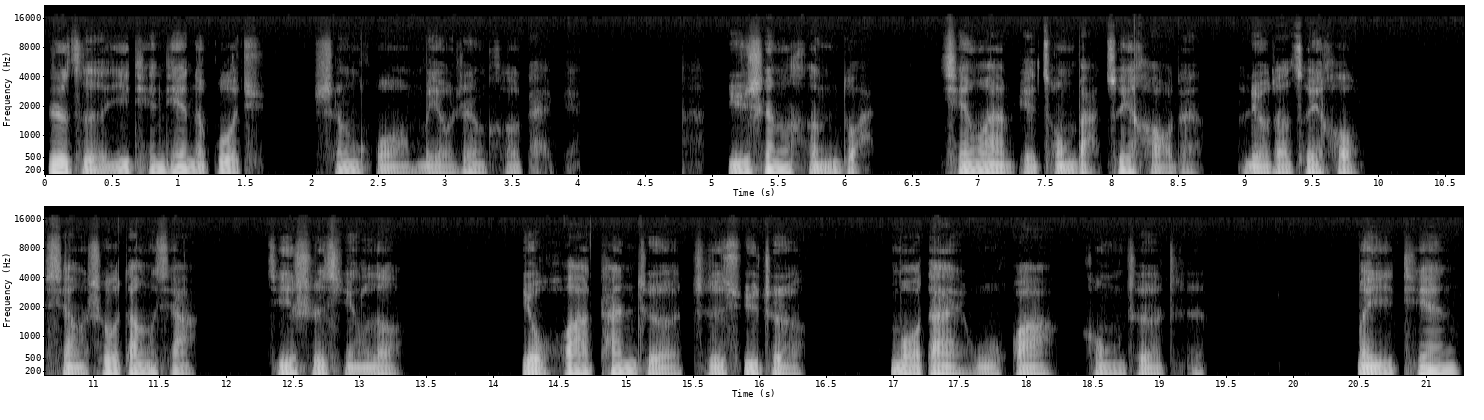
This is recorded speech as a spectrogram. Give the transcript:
日子一天天的过去，生活没有任何改变。余生很短，千万别总把最好的。”留到最后，享受当下，及时行乐。有花堪折直须折，莫待无花空折枝。每一天，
